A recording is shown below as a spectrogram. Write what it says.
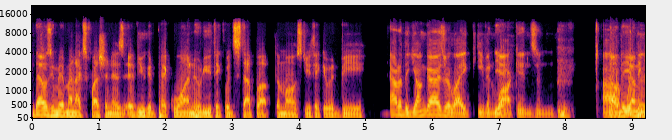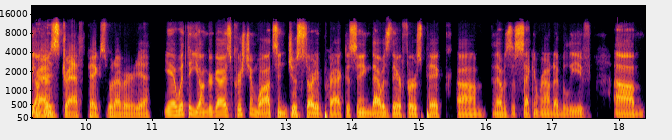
That was gonna be my next question. Is if you could pick one, who do you think would step up the most? Do you think it would be Out of the young guys, or like even Yeah. Watkins and no um, the with younger guys draft picks, whatever? Yeah. Yeah, with the younger guys, Christian Watson just started practicing. That was their first pick. Um, that was the second round, I believe. Um,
